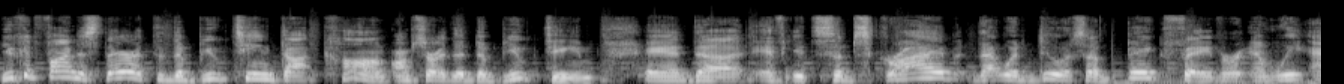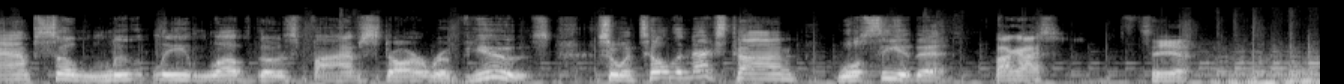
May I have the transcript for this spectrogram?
You can find us there at the dubucteam.com. I'm sorry, the Dubuc team. And uh, if you'd subscribe, that would do us a big favor. And we absolutely love those five star reviews. So until the next time, we'll see you then. Bye, guys. See ya.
